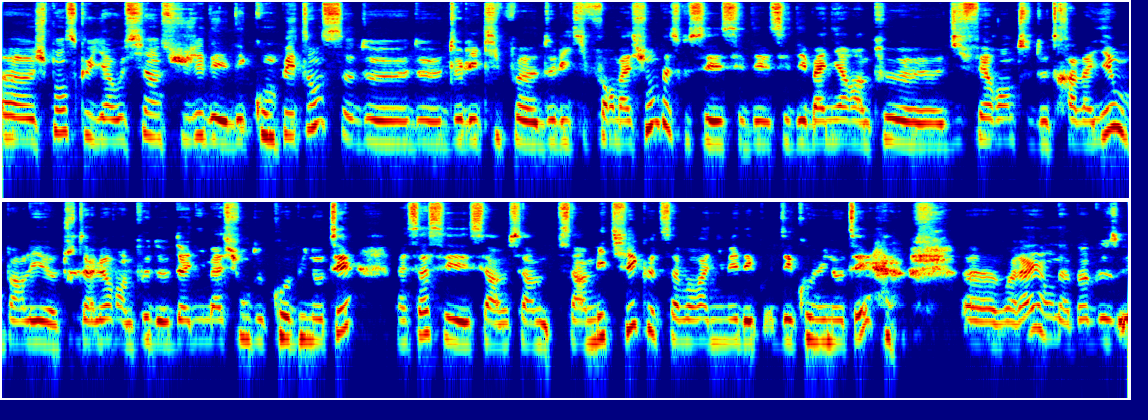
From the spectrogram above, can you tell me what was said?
euh, je pense qu'il y a aussi un sujet des, compétences de, de, de l'équipe de l'équipe formation parce que c'est des, des manières un peu euh, différentes de travailler. On parlait euh, tout à l'heure un peu d'animation de, communauté. Ben ça c'est un, un, un, métier que de savoir animer des, des communautés. voilà, et on n'a pas besoin.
